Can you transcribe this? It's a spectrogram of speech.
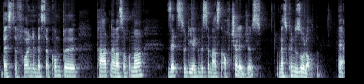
beste Freundin, bester Kumpel, Partner, was auch immer, setzt du dir gewissermaßen auch Challenges. Und das könnte so lauten. Naja,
